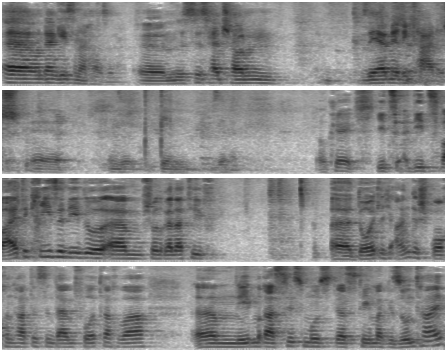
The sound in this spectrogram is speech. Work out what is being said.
äh, und dann gehst du nach Hause. Ähm, es ist halt schon sehr amerikanisch äh, in dem Sinne. Okay, die, die zweite Krise, die du ähm, schon relativ äh, deutlich angesprochen hattest in deinem Vortrag, war ähm, neben Rassismus das Thema Gesundheit.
